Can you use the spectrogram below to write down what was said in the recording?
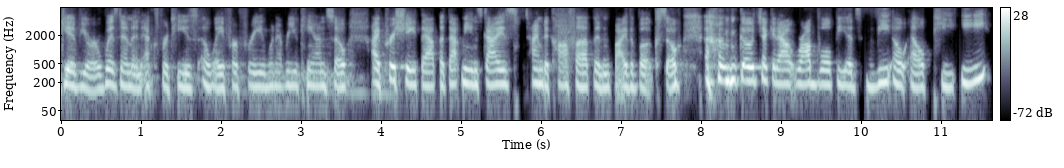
give your wisdom and expertise away for free whenever you can. So i appreciate that but that means guys time to cough up and buy the book. So um, go check it out. Rob volpe it's v-o-l-p-e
